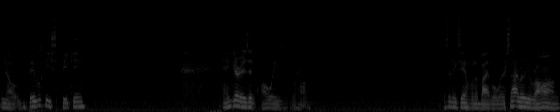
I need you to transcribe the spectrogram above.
You know, biblically speaking, anger isn't always wrong. There's an example in the Bible where it's not really wrong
